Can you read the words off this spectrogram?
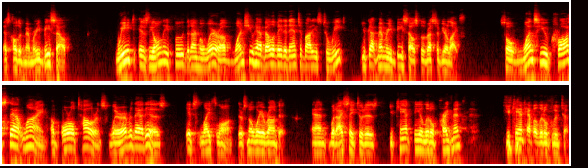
That's called a memory B cell. Wheat is the only food that I'm aware of. Once you have elevated antibodies to wheat, you've got memory B cells for the rest of your life. So once you cross that line of oral tolerance, wherever that is, it's lifelong. There's no way around it. And what I say to it is, you can't be a little pregnant. You can't have a little gluten.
